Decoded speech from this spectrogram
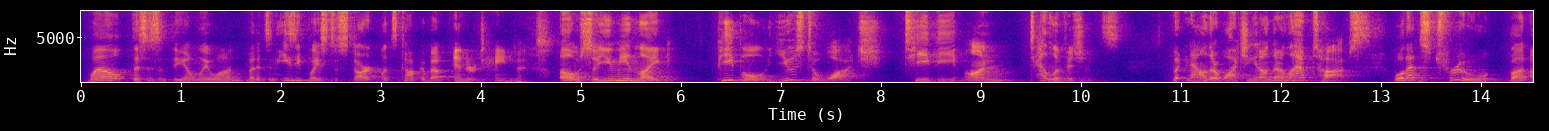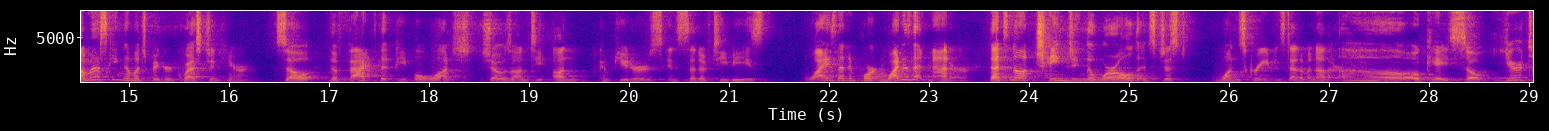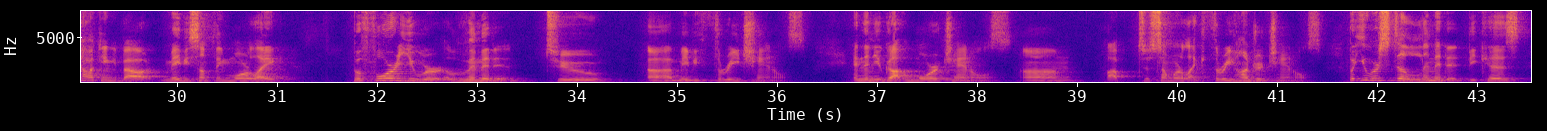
Well, this isn't the only one, but it's an easy place to start. Let's talk about entertainment. Oh, so you mean like people used to watch TV on televisions, but now they're watching it on their laptops. Well, that's true, but I'm asking a much bigger question here. So, the fact that people watch shows on t- on computers instead of TVs, why is that important? Why does that matter? That's not changing the world. It's just one screen instead of another. Oh, okay. So you're talking about maybe something more like before you were limited to uh, maybe three channels, and then you got more channels, um, up to somewhere like 300 channels. But you were still limited because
